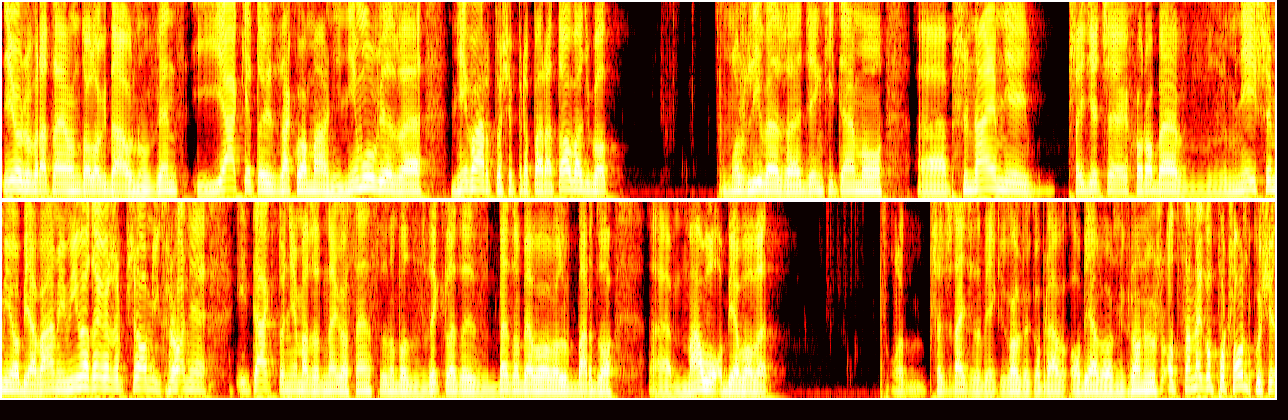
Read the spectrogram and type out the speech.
i już wracają do lockdownów. Więc jakie to jest zakłamanie? Nie mówię, że nie warto się preparatować, bo Możliwe, że dzięki temu e, przynajmniej przejdziecie chorobę z mniejszymi objawami, mimo tego, że przy omikronie i tak to nie ma żadnego sensu, no bo zwykle to jest bezobjawowe lub bardzo e, mało objawowe. Przeczytajcie sobie jakiekolwiek objawy omikronu. Już od samego początku się,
